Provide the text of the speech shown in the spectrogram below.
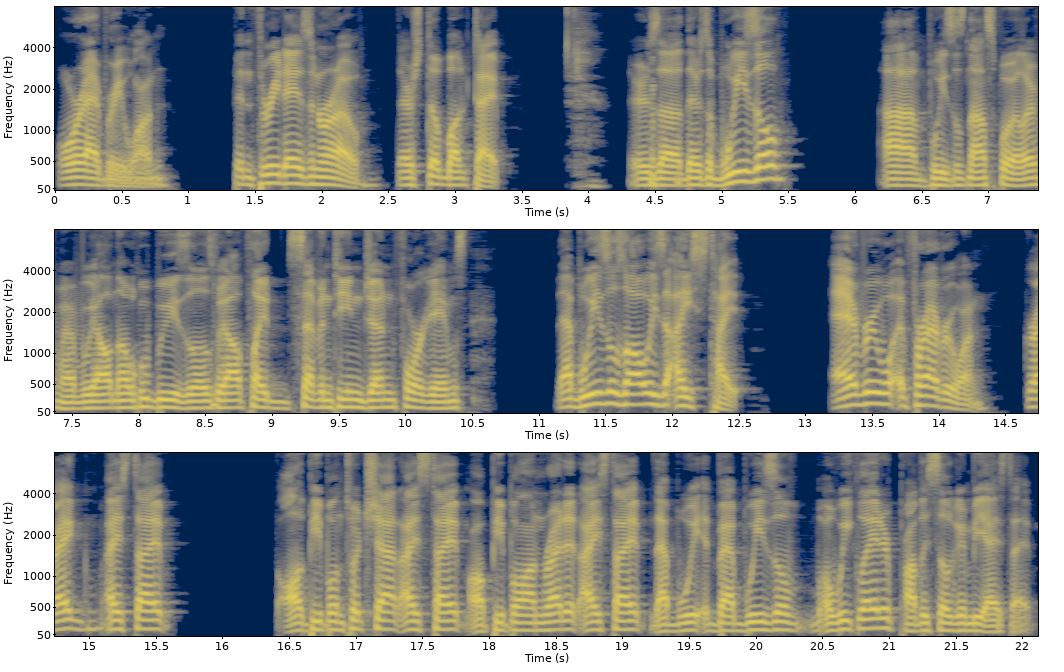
for everyone. Been three days in a row. They're still bug type. There's a there's a Buizel. Uh, Buizel's not a spoiler. We all know who Buizel is. We all played 17 Gen 4 games. That Buizel's always ice type. Everyone for everyone. Greg, ice type. All the people in Twitch chat, ice type. All people on Reddit, ice type. That, that Buizel a week later, probably still gonna be ice type.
